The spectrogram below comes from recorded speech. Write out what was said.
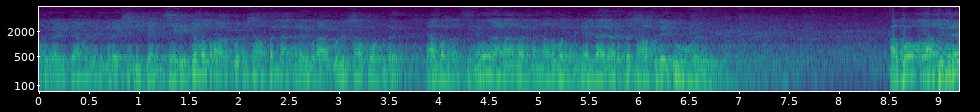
അത് കഴിക്കാൻ വേണ്ടി നിങ്ങളെ ക്ഷണിക്കണം. ശരിക്കുള്ള പ്രാവൻകുടി ഷാപ്പല്ല അങ്ങനെ ഒരു പ്രാവൻകുടി ഷാപ്പ് ഉണ്ട്. ഞാൻ പറഞ്ഞത് സിനിമ കാണാൻ വരണം എന്നാണ് പറഞ്ഞത്. ഇനി എല്ലാവരും അടുത്ത ഷാപ്പിലേക്ക് പോകരുത്. അപ്പോൾ അതിന്റെ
